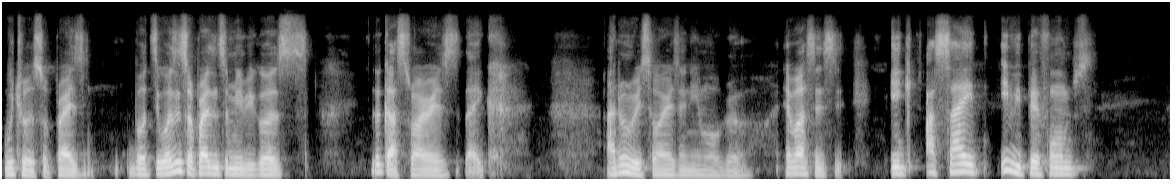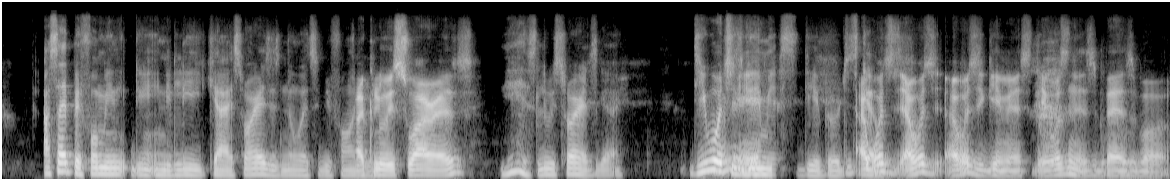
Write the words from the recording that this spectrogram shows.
which was surprising, but it wasn't surprising to me because look at Suarez. Like, I don't rate Suarez anymore, bro. Ever since it, it- aside if he performs, aside performing in the league, guys, Suarez is nowhere to be found. like. Luis Suarez. Yes, Luis Suarez guy. Do you watch his mean, game yesterday, bro? This I watched I watched I watched the game yesterday. It wasn't his best, but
